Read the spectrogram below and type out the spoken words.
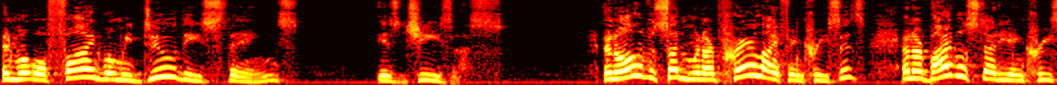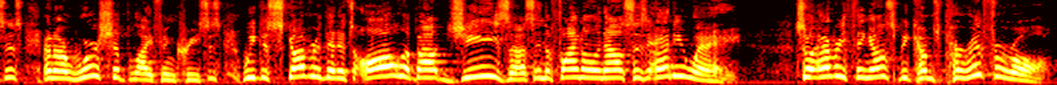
And what we'll find when we do these things is Jesus. And all of a sudden, when our prayer life increases, and our Bible study increases, and our worship life increases, we discover that it's all about Jesus in the final analysis anyway. So everything else becomes peripheral.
